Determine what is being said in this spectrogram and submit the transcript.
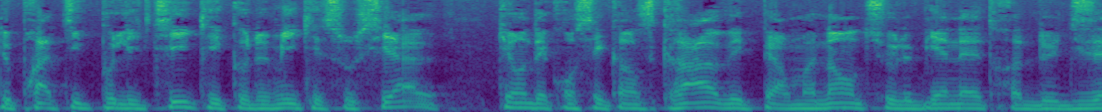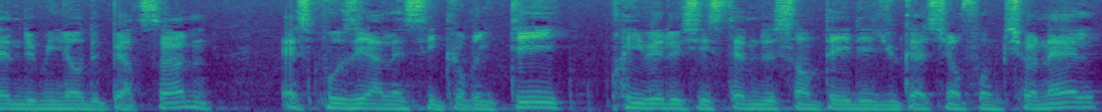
de pratiques politiques, économiques et sociales qui ont des conséquences graves et permanentes sur le bien-être de dizaines de millions de personnes, exposées à l'insécurité, privées de systèmes de santé et d'éducation fonctionnels,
